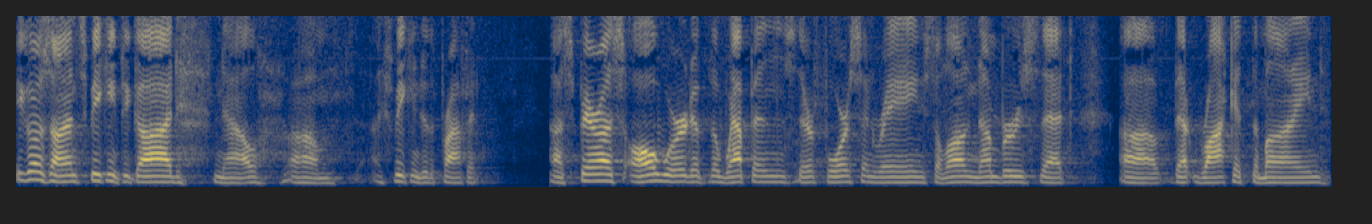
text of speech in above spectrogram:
He goes on speaking to God now, um, speaking to the prophet. Uh, spare us all word of the weapons, their force and range, the long numbers that, uh, that rocket the mind.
